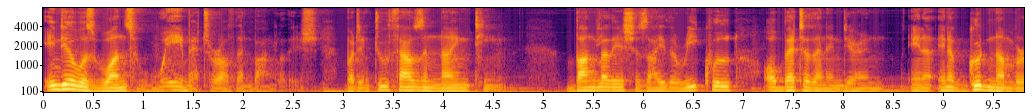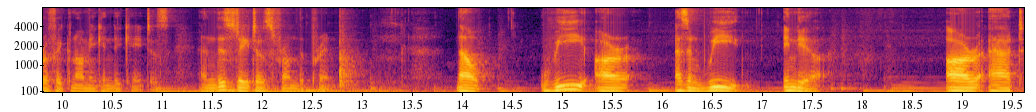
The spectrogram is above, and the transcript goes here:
India was once way better off than Bangladesh, but in 2019, Bangladesh is either equal or better than India in, in, a, in a good number of economic indicators, and this data is from the print. Now, we are, as in we, India, are at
